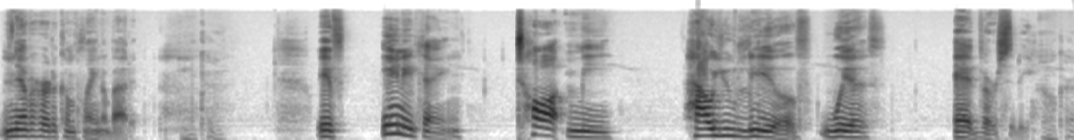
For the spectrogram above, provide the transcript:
Never heard a complaint about it. Okay. If anything, taught me how you live with adversity. Okay.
